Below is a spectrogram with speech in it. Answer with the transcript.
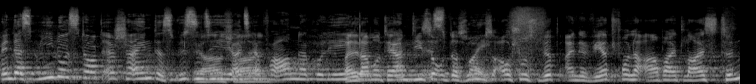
wenn das Minus dort erscheint, das wissen ja, Sie schade. als erfahrener Kollege. Meine Damen und Herren, dieser Untersuchungsausschuss vorbei. wird eine wertvolle Arbeit leisten,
